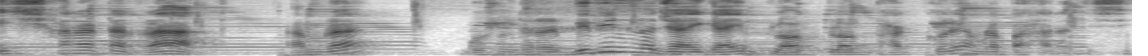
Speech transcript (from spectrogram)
এই সারাটা রাত আমরা বসুন্ধরার বিভিন্ন জায়গায় ব্লক ব্লক ভাগ করে আমরা পাহারা দিছি।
